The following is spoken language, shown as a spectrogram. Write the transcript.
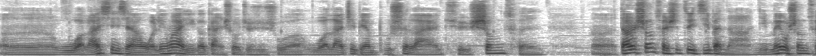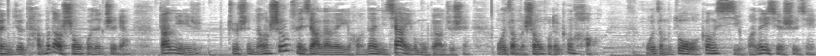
嗯，我来新西兰，我另外一个感受就是说我来这边不是来去生存。呃，当然生存是最基本的啊，你没有生存，你就谈不到生活的质量。当你就是能生存下来了以后，那你下一个目标就是我怎么生活的更好，我怎么做我更喜欢的一些事情，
